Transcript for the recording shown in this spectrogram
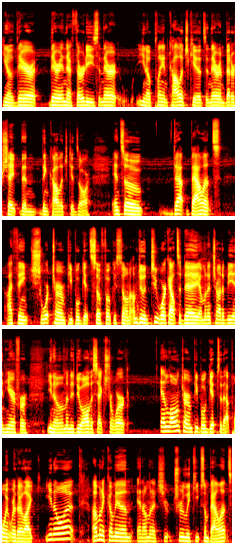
you know, they're they're in their 30s and they're you know playing college kids and they're in better shape than than college kids are. And so that balance i think short term people get so focused on i'm doing two workouts a day. I'm going to try to be in here for you know i'm going to do all this extra work and long term people get to that point where they're like you know what i'm going to come in and i'm going to tr- truly keep some balance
